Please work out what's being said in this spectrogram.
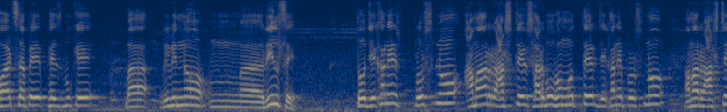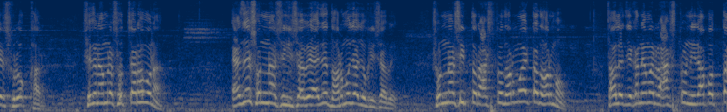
হোয়াটসঅ্যাপে, ফেসবুকে বা বিভিন্ন রিলসে। তো যেখানে প্রশ্ন আমার রাষ্ট্রের সার্বভৌমত্বের, যেখানে প্রশ্ন আমার রাষ্ট্রের সুরক্ষার, সেখানে আমরা সোচ্চার হব না। অ্যাজ এ সন্ন্যাসী হিসাবে অ্যাজ এ ধর্মযাজক হিসাবে, সন্ন্যাসীর তো রাষ্ট্রধর্ম একটা ধর্ম। তাহলে যেখানে আমার রাষ্ট্র নিরাপত্তা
